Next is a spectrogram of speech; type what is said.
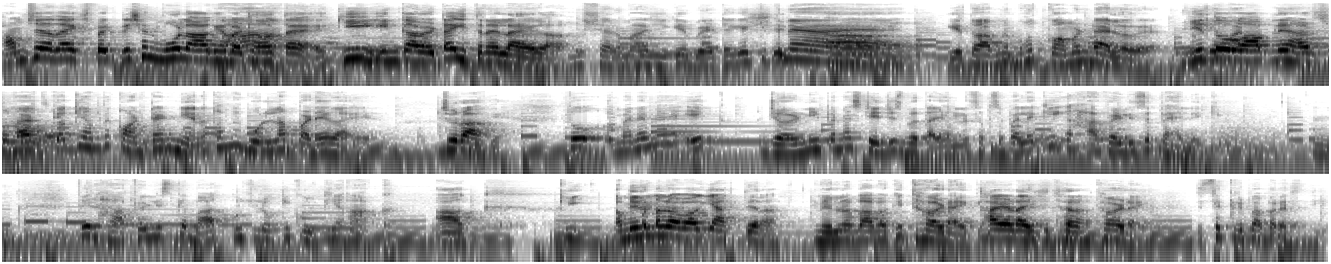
हमसे ज़्यादा एक्सपेक्टेशन वो लगा के बैठा हाँ। होता है कि इनका बेटा इतने लाएगा। शर्मा जी के बेटे के कितने आए हाँ। ये तो आपने बहुत कॉमन डायलॉग है। ये तो आपने हर सुना। क्योंकि हम पे कंटेंट नहीं है ना तो हमें बोलना पड़ेगा ये। चुरा के। तो मैंने ना एक जर्नी पे ना स्टेजेस बताई हमने सबसे पहले कि हाफ़ एल्डी से पहले की। फिर हाफ़ एल्डी के बाद कुछ लोग की खुलती है आँख। आँख। कि निर्मल बाबा की आँख तेरा निर्मल बाबा की थर्ड आई थायराइड आई की तरह। थर्ड आई जिससे कृपा बरसती है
